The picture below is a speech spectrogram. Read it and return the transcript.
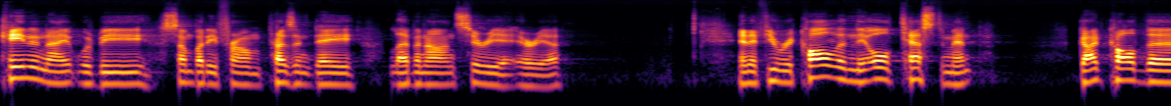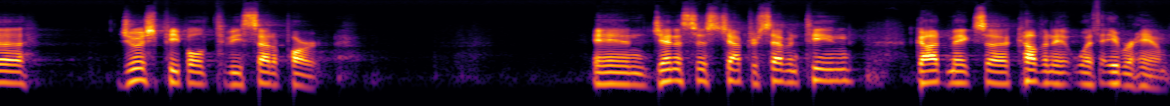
Canaanite would be somebody from present day Lebanon, Syria area. And if you recall in the Old Testament, God called the Jewish people to be set apart. In Genesis chapter 17, God makes a covenant with Abraham.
